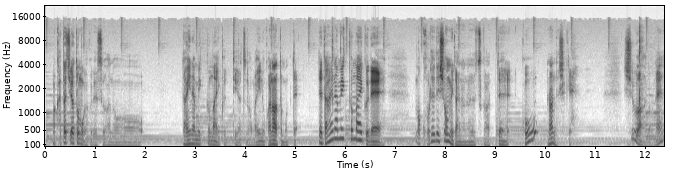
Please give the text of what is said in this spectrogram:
まあ、形はともかくですあのダイナミックマイクっていうやつの方がいいのかなと思って。で、ダイナミックマイクで、まあ、これでしょみたいなやつがあって、5、何でしたっけ？手話のね、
